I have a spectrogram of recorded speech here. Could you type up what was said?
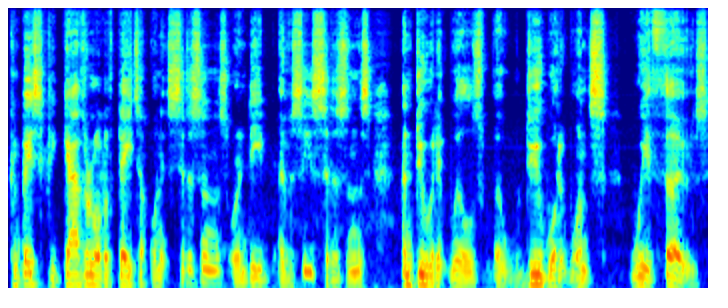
can basically gather a lot of data on its citizens, or indeed overseas citizens, and do what it wills, uh, do what it wants with those.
